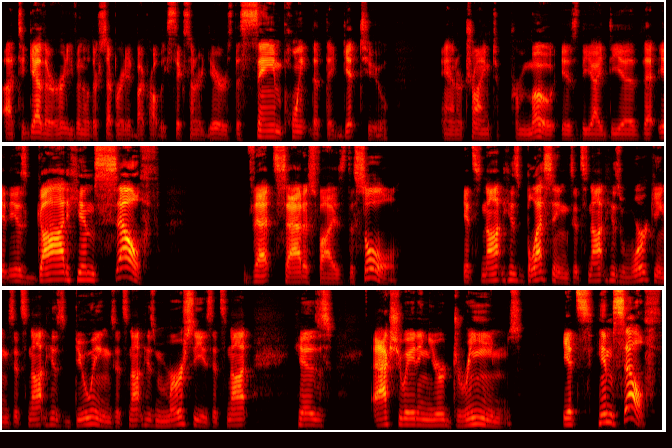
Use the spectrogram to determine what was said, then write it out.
uh, together, even though they're separated by probably 600 years, the same point that they get to and are trying to promote is the idea that it is God Himself that satisfies the soul. It's not his blessings. It's not his workings. It's not his doings. It's not his mercies. It's not his actuating your dreams. It's himself.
